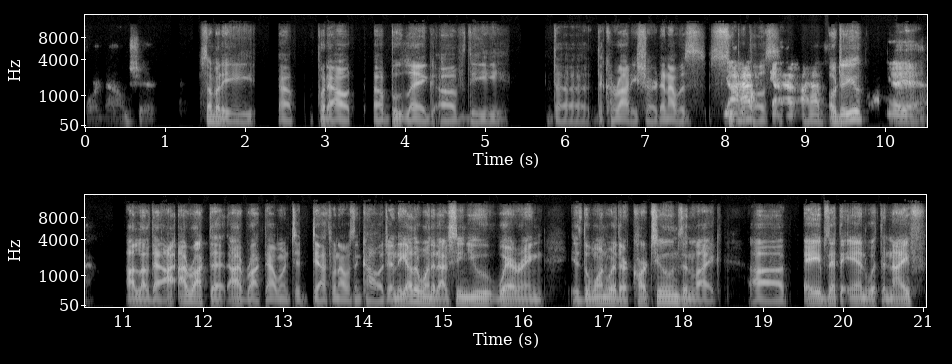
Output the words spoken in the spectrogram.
for it now and shit. Somebody uh, put out a bootleg of the the the karate shirt, and I was super yeah, I have, close. Yeah, I have, I have. Oh, do you? Yeah, yeah. I love that. I, I rocked that. I rocked that one to death when I was in college. And the other one that I've seen you wearing is the one where they're cartoons and like uh Abe's at the end with the knife.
